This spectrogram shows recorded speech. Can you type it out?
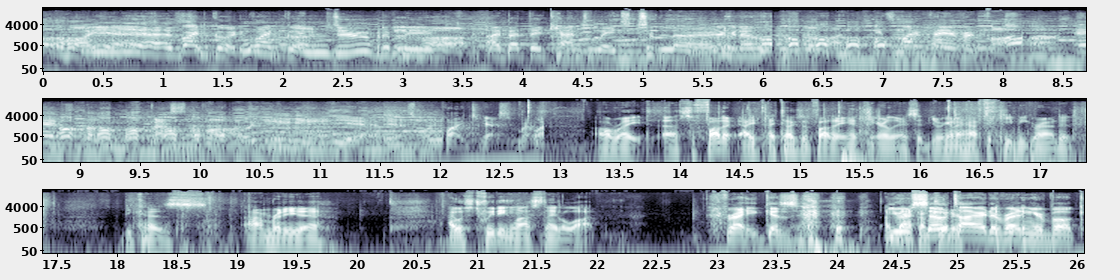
Oh, yes. Quite good, quite good. Indubitably. I bet they can't wait to learn. They're gonna learn so much. It's my favorite part. It's the best part. Yes, yes, quite, quite, yes. Right. All right. Uh, so, Father, I, I texted Father Anthony earlier. I said you're gonna have to keep me grounded because I'm ready to. I was tweeting last night a lot. Right, because you were so Twitter. tired of writing your book.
